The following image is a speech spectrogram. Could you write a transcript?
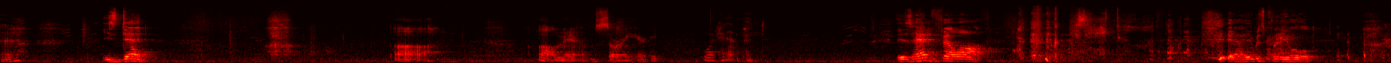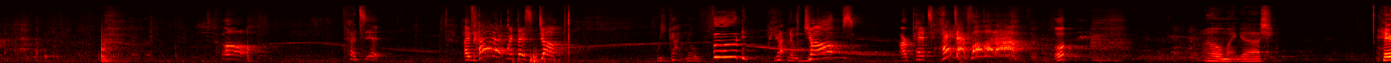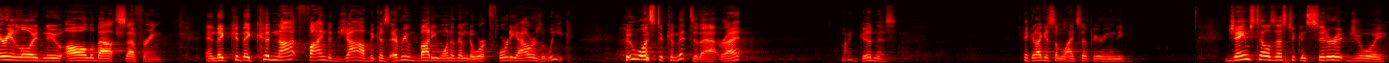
Huh? He's dead. Oh. Oh, man. I'm sorry, Harry. What happened? His head fell off. His head fell off? yeah, he was pretty old. That's it. I've had it with this dump. We got no food, we got no jobs, our pets' heads are falling off. Oh. Oh my gosh. Harry and Lloyd knew all about suffering. And they could, they could not find a job because everybody wanted them to work 40 hours a week. Who wants to commit to that, right? My goodness. Hey, could I get some lights up here, Andy? James tells us to consider it joy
